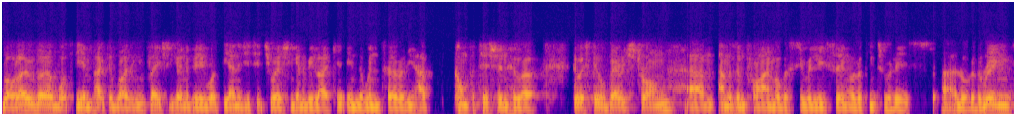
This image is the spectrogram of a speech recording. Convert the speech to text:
roll over? What's the impact of rising inflation going to be? What's the energy situation going to be like in, in the winter? And you have competition who are who are still very strong. Um, Amazon Prime obviously releasing or looking to release uh, Lord of the Rings.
